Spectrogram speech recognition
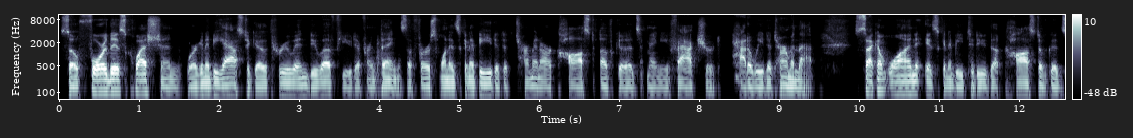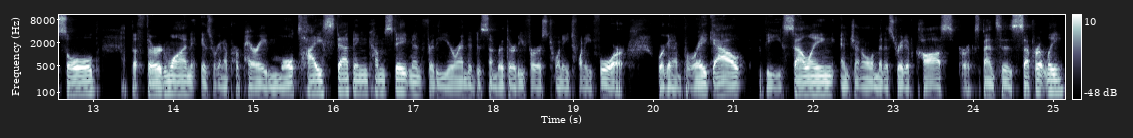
So for this question, we're going to be asked to go through and do a few different things. The first one is going to be to determine our cost of goods manufactured. How do we determine that? Second one is going to be to do the cost of goods sold. The third one is we're going to prepare a multi-step income statement for the year ended December 31st, 2024. We're going to break out the selling and general administrative costs or expenses separately,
